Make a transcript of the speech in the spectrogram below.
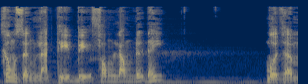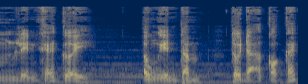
Không dừng lại thì bị phong long nữa đấy. Mùa thầm liền khẽ cười. Ông yên tâm, Tôi đã có cách.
